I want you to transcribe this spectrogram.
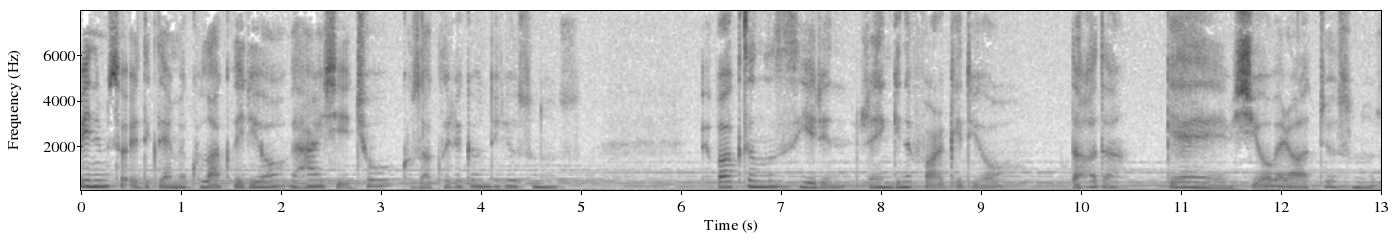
benim söylediklerime kulak veriyor ve her şeyi çok uzaklara gönderiyorsunuz. Ve baktığınız yerin rengini fark ediyor. Daha da gevşiyor ve rahatlıyorsunuz.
